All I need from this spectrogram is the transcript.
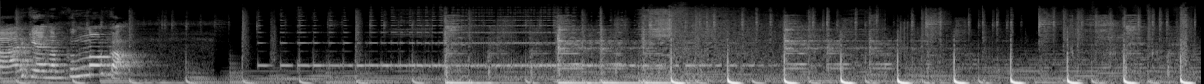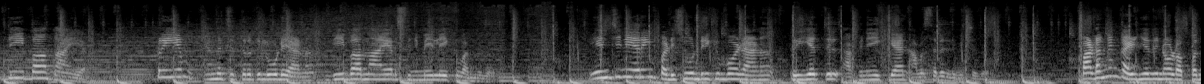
ആരൊക്കെയാണ് നമുക്കൊന്ന് നോക്കാം. ദീപ നായർ. പ്രിയം എന്ന ചിത്രത്തിലൂടെയാണ് ദീപ നായർ സിനിമയിലേക്ക് വന്നത്. എഞ്ചിനീയറിംഗ് പഠിച്ചുകൊണ്ടിരിക്കുമ്പോഴാണ് പ്രിയത്തിൽ അഭിനയിക്കാൻ അവസരം ലഭിച്ചത്. പഠനം കഴിഞ്ഞതിനോടൊപ്പം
